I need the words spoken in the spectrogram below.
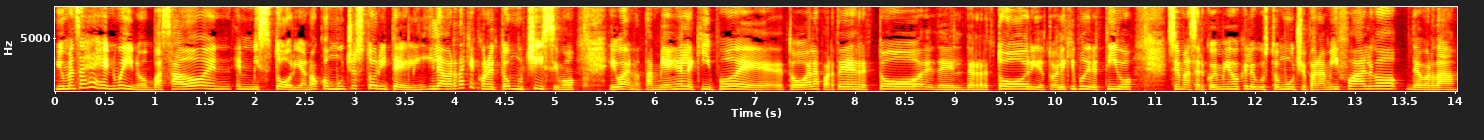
y un mensaje genuino, basado en, mi historia, ¿no? Con mucho storytelling, y la verdad que conectó muchísimo, y bueno, también el equipo de, toda la parte de rector, del de rector y de todo el equipo directivo se me acercó y me dijo que le gustó mucho, y para mí fue algo, de verdad,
